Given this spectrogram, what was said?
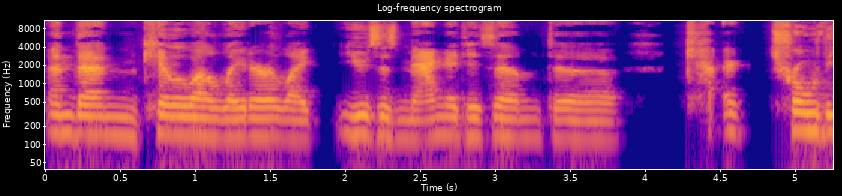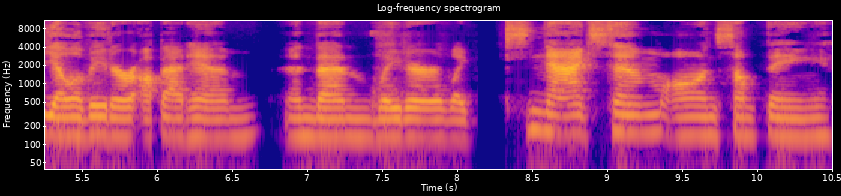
And then Killua later, like, uses magnetism to ca- throw the elevator up at him. And then later, like, snags him on something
